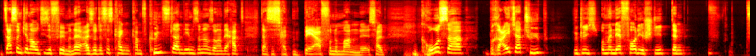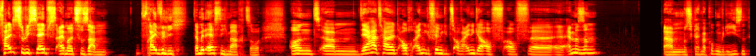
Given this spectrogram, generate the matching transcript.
das sind genau diese Filme, ne? Also, das ist kein Kampfkünstler in dem Sinne, sondern der hat das ist halt ein Bär von einem Mann. Der ist halt ein großer, breiter Typ, wirklich. Und wenn der vor dir steht, dann faltest du dich selbst einmal zusammen. Freiwillig, damit er es nicht macht, so. Und ähm, der hat halt auch einige Filme, gibt es auch einige auf, auf äh, Amazon. Ähm, muss ich gleich mal gucken, wie die hießen.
